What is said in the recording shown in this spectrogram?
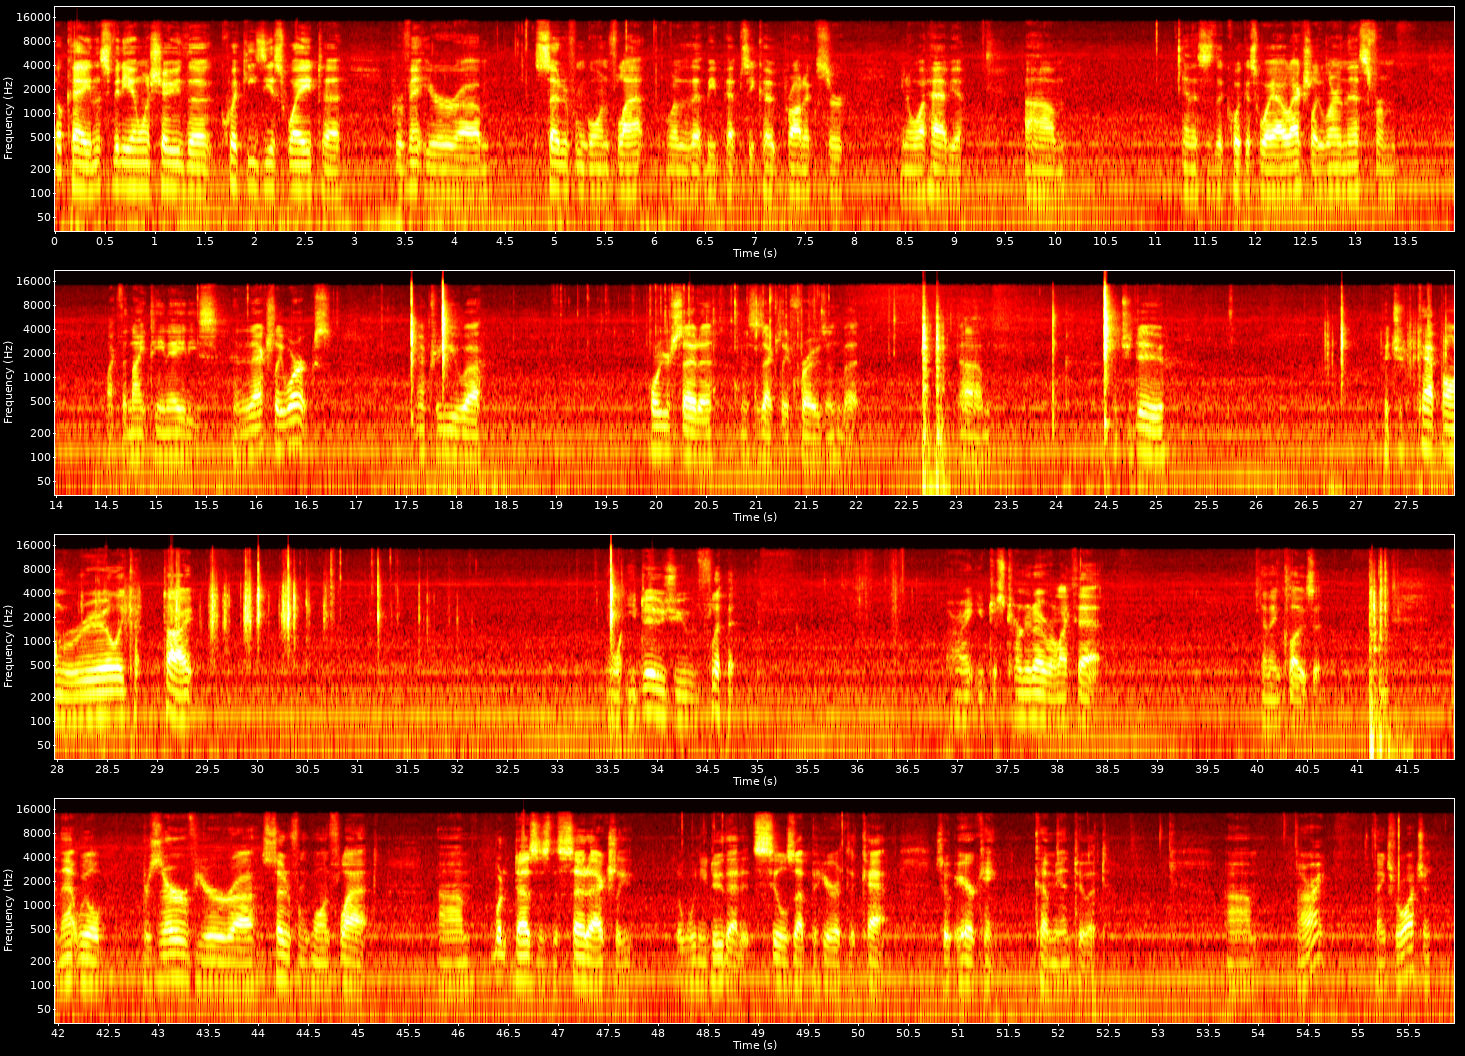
Okay, in this video I want to show you the quick, easiest way to prevent your um, soda from going flat, whether that be Pepsi, Coke products, or you know what have you. Um, and this is the quickest way. I actually learned this from like the 1980s, and it actually works. After you uh, pour your soda, this is actually frozen, but um, what you do, put your cap on really tight And what you do is you flip it. Alright, you just turn it over like that. And then close it. And that will preserve your uh, soda from going flat. Um, what it does is the soda actually, when you do that, it seals up here at the cap so air can't come into it. Um, Alright, thanks for watching.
